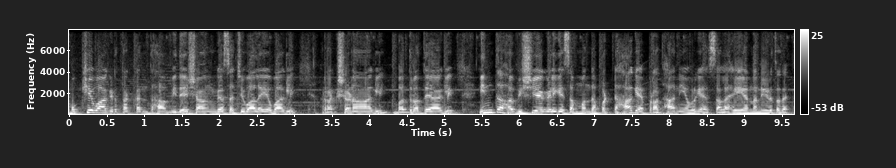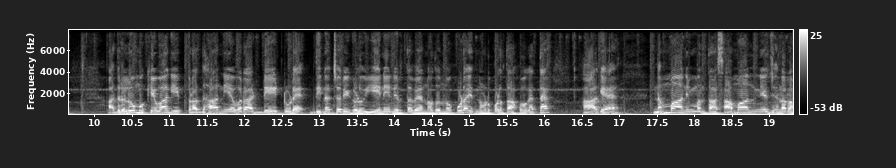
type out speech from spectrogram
ಮುಖ್ಯವಾಗಿರ್ತಕ್ಕಂತಹ ವಿದೇಶಾಂಗ ಸಚಿವಾಲಯವಾಗಲಿ, ರಕ್ಷಣಾ ಆಗಲಿ, ಭದ್ರತೆ ಆಗಲಿ, ಇಂತಹ ವಿಷಯಗಳಿಗೆ ಸಂಬಂಧಪಟ್ಟ ಹಾಗೆ ಪ್ರಧಾನಿಯವರಿಗೆ ಸಲಹೆಯನ್ನು ನೀಡುತ್ತದೆ ಅದರಲ್ಲೂ ಮುಖ್ಯವಾಗಿ ಪ್ರಧಾನಿಯವರ ಡೇ ಟು ಡೇ ದಿನಚರಿಗಳು ಏನೇನಿರ್ತವೆ ಅನ್ನೋದನ್ನು ಕೂಡ ಇದು ನೋಡ್ಕೊಳ್ತಾ ಹೋಗತ್ತೆ. ಹಾಗೆ ನಮ್ಮ ನಿಮ್ಮಂತ ಸಾಮಾನ್ಯ ಜನರ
